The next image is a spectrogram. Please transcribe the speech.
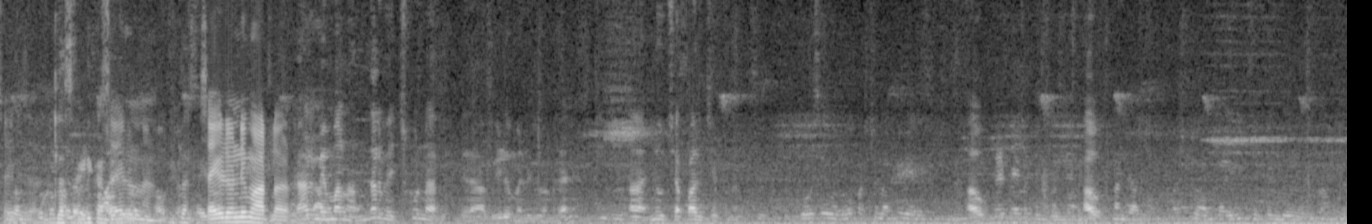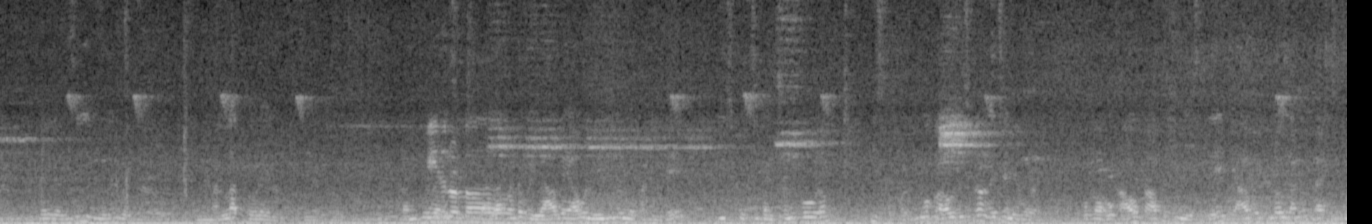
సైడ్ జరగదు సైడ్ ఉండండి సైడ్ ఉండి మాట్లాడు. కానీ మిమ్మల్ని అందరూ మెచ్చుకున్నారు. మీరు ఆ వీడియో మళ్ళీ చూడండి కానీ. నువ్వు చెప్పాలని చెప్పిన. గోసేవలో ఫస్ట్ లబ్బి వేరేసి అవు. అవు. ఫస్ట్ అబ్బాయి సెకండ్ ఇద్దరు కలిసి మొదలు పెట్టినారు మళ్ళా తోడైన కంపెనీలో దాదాపు ఒక యాభై ఆవులు నీటిలో పట్టితే తీసుకొచ్చి దాన్ని చనిపోవడం తీసుకుపోవడం ఇంకొక ఆవు తీసుకురావడం అదే చనిపోవడం ఒక ఒక ఆవుకు ఆపరేషన్ చేస్తే యాభై కిలోల దాకా ప్లాస్టిక్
